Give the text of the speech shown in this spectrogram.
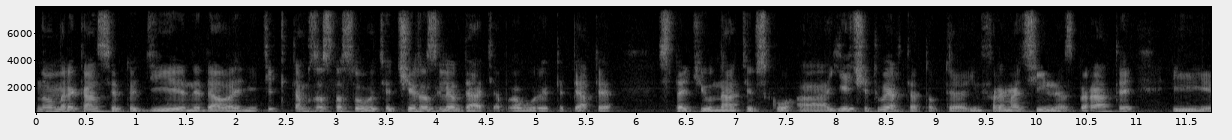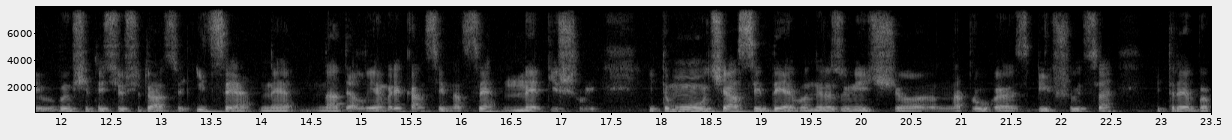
Ну, американці тоді не дали не тільки там застосовувати чи розглядати, обговорювати п'яте статтю натівську, а є четверта, тобто інформаційно збирати і вивчити цю ситуацію. І це не надали американці, на це не пішли. І тому час іде, вони розуміють, що напруга збільшується, і треба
